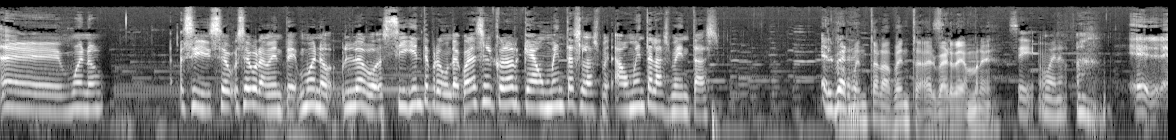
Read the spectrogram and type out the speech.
Eh, bueno, sí, se- seguramente. Bueno, luego, siguiente pregunta. ¿Cuál es el color que aumenta las, aumenta las ventas? El verde. Aumenta las ventas, el verde, hombre. Sí, bueno. Eh,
